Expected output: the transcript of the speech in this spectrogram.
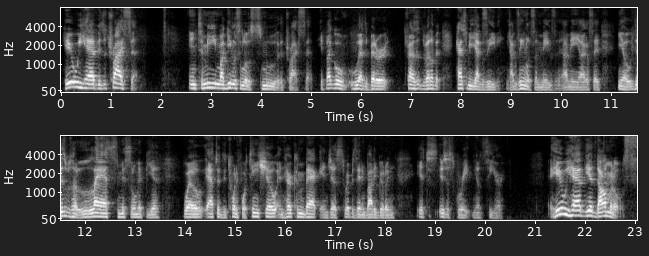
Here we have is a tricep, and to me, Margita looks a little smooth at the tricep. If I go who has a better tricep development, has to be Yoxini. Yoxini looks amazing. I mean, like I said, you know, this was her last Miss Olympia. Well, after the 2014 show, and her coming back and just representing bodybuilding it's just, it's just great, you know, to see her. Here we have the abdominals.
